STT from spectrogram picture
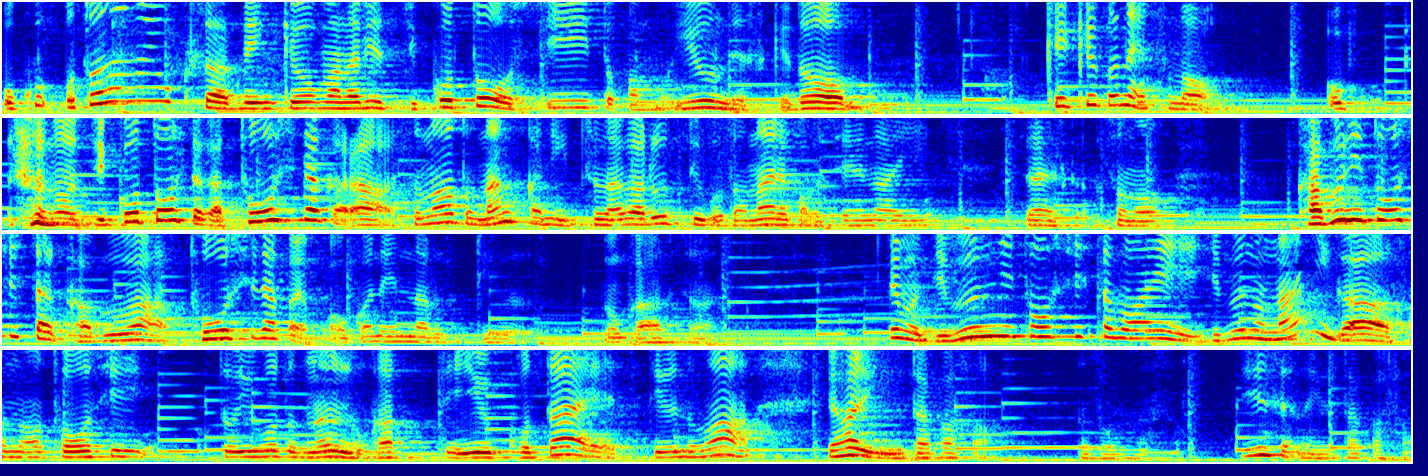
お大人のよくさ勉強を学び自己投資とかも言うんですけど結局ねそのおその自己投資だから投資だからその後何かにつながるっていうことはないのかもしれないじゃないですか。その株に投資したら株は投資だからやっぱお金になるっていうのがあるじゃないですか。でも自分に投資した場合自分の何がその投資ということになるのかっていう答えっていうのはやはり豊かさだと思います。人生の豊かさ。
